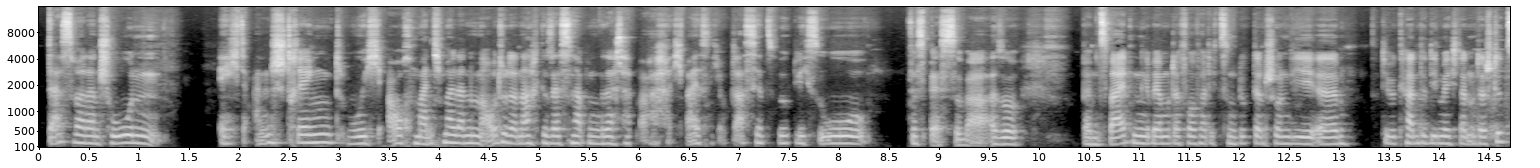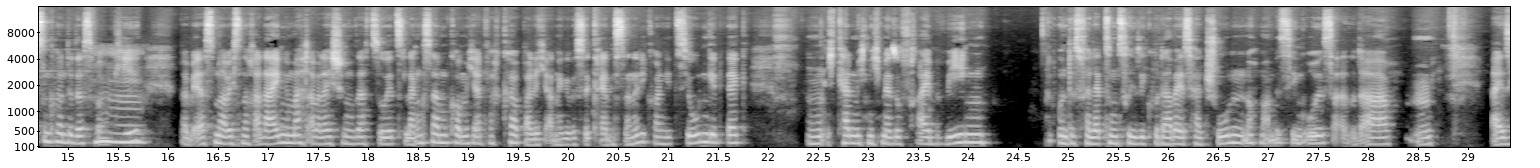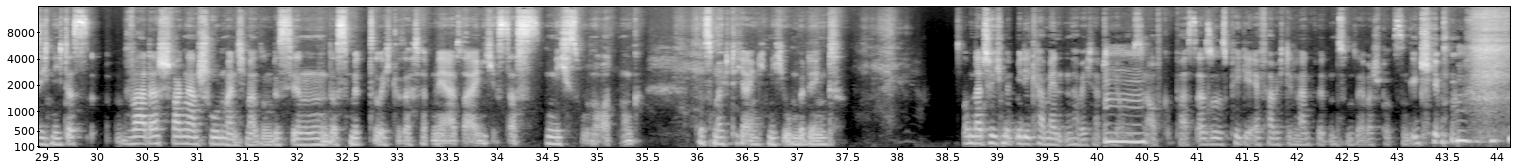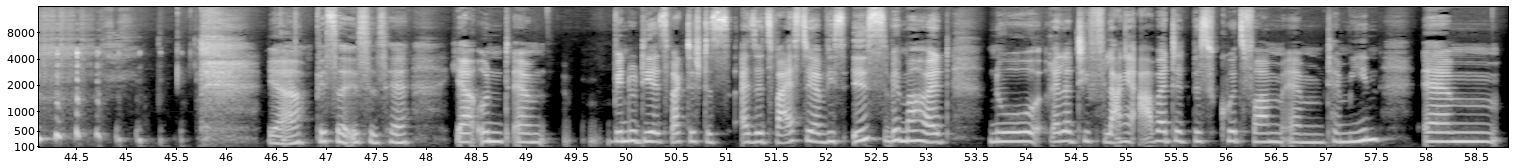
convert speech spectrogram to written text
Das war dann schon echt anstrengend, wo ich auch manchmal dann im Auto danach gesessen habe und gedacht habe, ich weiß nicht, ob das jetzt wirklich so das Beste war. Also beim zweiten Gebärmuttervorfall hatte ich zum Glück dann schon die, äh, die Bekannte, die mich dann unterstützen konnte. Das war okay. Mhm. Beim ersten Mal habe ich es noch allein gemacht, aber da habe ich schon gesagt, so jetzt langsam komme ich einfach körperlich an eine gewisse Grenze. Ne? Die Kondition geht weg. Hm, ich kann mich nicht mehr so frei bewegen. Und das Verletzungsrisiko dabei ist halt schon noch mal ein bisschen größer. Also da mh, hm, weiß ich nicht. Das war da schwangern schon manchmal so ein bisschen das mit, wo ich gesagt habe, nee, also eigentlich ist das nicht so in Ordnung. Das möchte ich eigentlich nicht unbedingt. Und natürlich mit Medikamenten habe ich natürlich mm. auch ein bisschen mhm. aufgepasst. Also das PGF habe ich den Landwirten zum selber spritzen gegeben. ja, besser ist es, hä? Ja, und ähm, wenn du dir jetzt praktisch das, also jetzt weißt du ja, wie es ist, wenn man halt nur relativ lange arbeitet bis kurz vorm ähm, Termin. Ähm,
